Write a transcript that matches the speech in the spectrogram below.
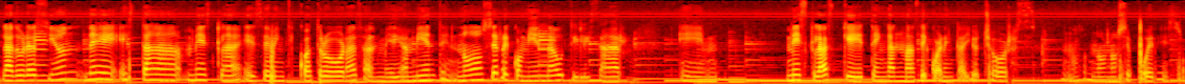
La duración de esta mezcla es de 24 horas al medio ambiente. No se recomienda utilizar em, mezclas que tengan más de 48 horas. No, no, no se puede eso.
